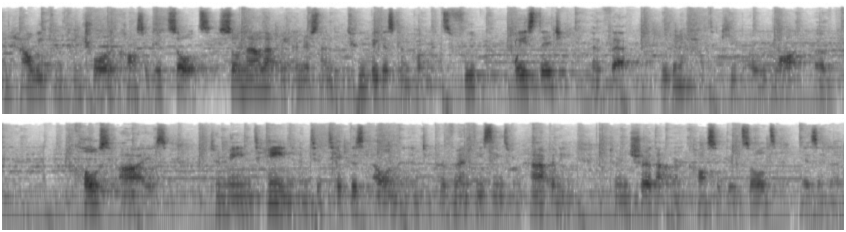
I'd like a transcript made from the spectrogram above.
and how we can control our cost of goods sold. So now that we understand the two biggest components, food wastage and theft, we're gonna have to keep a lot of close eyes to maintain and to take this element and to prevent these things from happening to ensure that our cost of goods sold is at an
